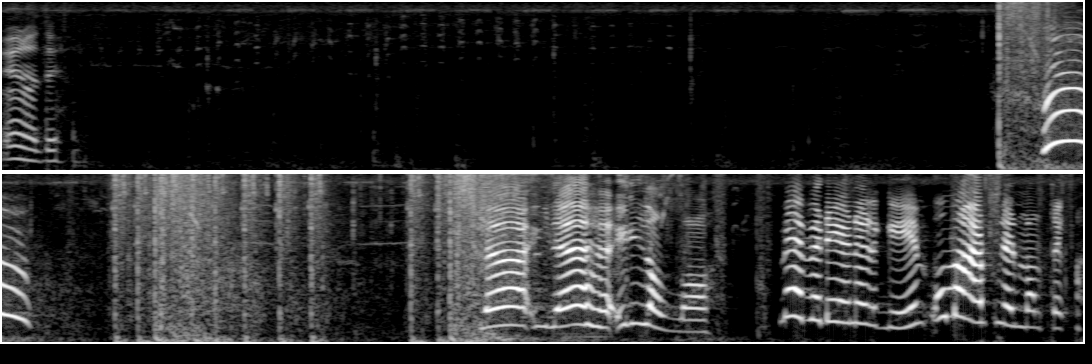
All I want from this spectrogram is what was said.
اين هذا ووو. لا إله إلا الله. ما بدينا ال game وما عرفنا المنطقة.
